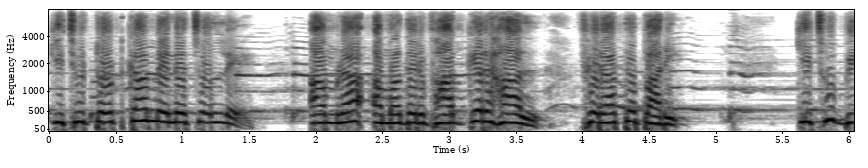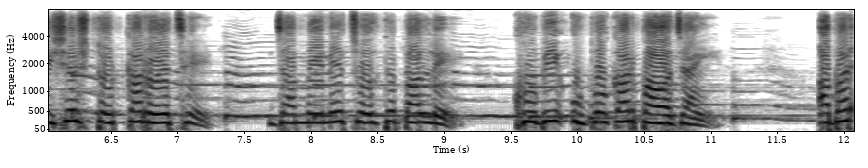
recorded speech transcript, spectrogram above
কিছু টোটকা মেনে চললে আমরা আমাদের ভাগ্যের হাল ফেরাতে পারি। কিছু বিশেষ টোটকা রয়েছে যা মেনে চলতে পারলে খুবই উপকার পাওয়া যায়। আবার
